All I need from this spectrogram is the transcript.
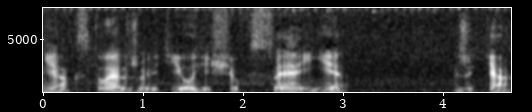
Як стверджують йоги, що все є життя.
